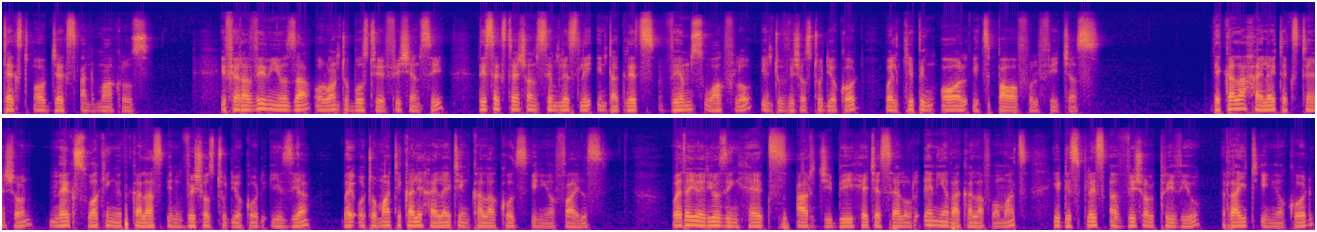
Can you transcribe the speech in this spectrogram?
text objects, and macros. If you're a Vim user or want to boost your efficiency, this extension seamlessly integrates Vim's workflow into Visual Studio Code while keeping all its powerful features. The Color Highlight extension makes working with colors in Visual Studio Code easier by automatically highlighting color codes in your files. Whether you're using Hex, RGB, HSL, or any other color formats, it displays a visual preview right in your code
